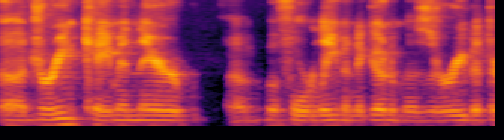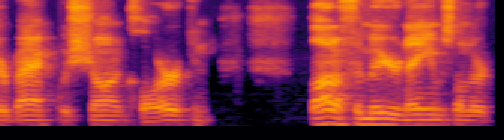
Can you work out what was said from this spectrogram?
uh, Drink came in there uh, before leaving to go to Missouri, but they're back with Shawn Clark and a lot of familiar names on their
